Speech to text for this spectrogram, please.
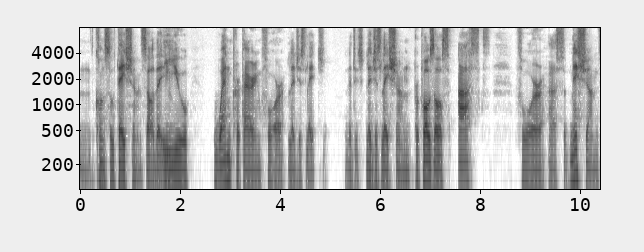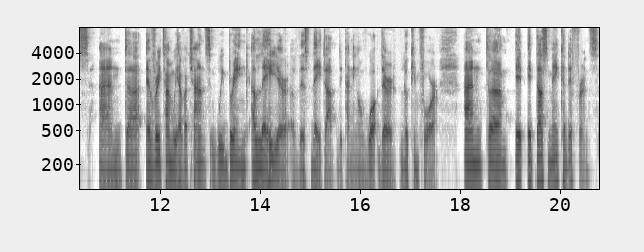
mm, consultations. So the EU, when preparing for legislation legis- legislation proposals, asks for uh, submissions, and uh, every time we have a chance, we bring a layer of this data depending on what they're looking for and um, it it does make a difference.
